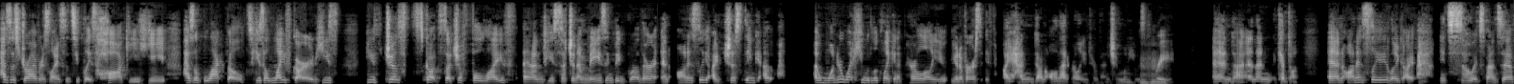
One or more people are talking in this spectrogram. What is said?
has his driver's license. He plays hockey. He has a black belt. He's a lifeguard. He's he's just got such a full life, and he's such an amazing big brother. And honestly, I just think I, wonder what he would look like in a parallel u- universe if I hadn't done all that early intervention when he was mm-hmm. three, and uh, and then kept on. And honestly, like I, it's so expensive.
